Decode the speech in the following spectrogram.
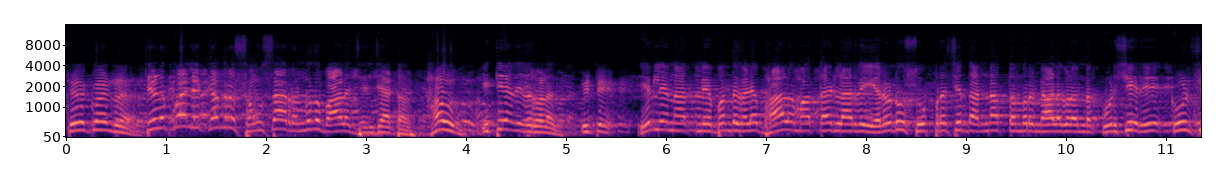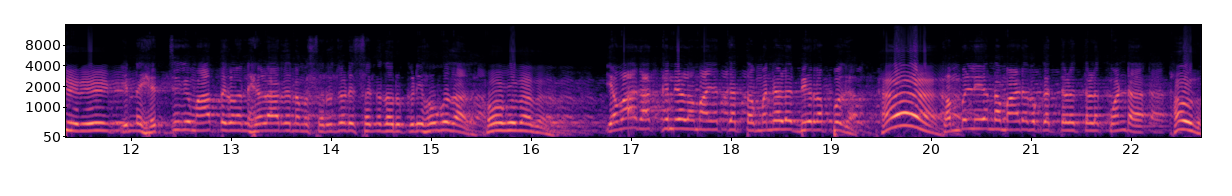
ತಿಳ್ಕೊಂಡ್ರ. ತಿಳ್ಕೊಳ್ಲಿಕ್ಕಂದ್ರ ಸಂಸಾರ ಅನ್ನೋದು ಬಹಳ ಜಂಜಾಟ ಹೌದು. ಇಟ್ಟೆ ಅದ ಇದ್ರೊಳಗೆ. ಇಟ್ಟೆ. ಇರ್ಲಿ ಆತ್ಮೀಯ ಬಂಧುಗಳೇ ಬಹಳ ಮಾತಾಡ್ಲಾರ್ದೆ ಎರಡು ಸುಪ್ರಸಿದ್ಧ ಅಣ್ಣ ತಮ್ಮರ ಮೇಳಗಳನ್ನು ಕೂಡ್ಸಿರಿ. ಕೂಡ್ಸಿರಿ. ಇನ್ನು ಹೆಚ್ಚಿಗೆ ಮಾತುಗಳನ್ನು ಹೇಳಾರ್ದೆ ನಮ್ಮ ಸರಜೋಡಿ ಸಂಘದವ್ರ ಕಡೆ ಹೋಗೋದಾದ. ಹೋಗುದದ. ಯಾವಾಗ ಅಕ್ಕನೇಳ ಮಾಯಕ್ಕ ತಮ್ಮನೇಳ ಬೀರಪ್ಪಗ? ಕಂಬಳಿಯನ್ನ ಮಾಡಬೇಕಂತೇಳಿ ತಿಳ್ಕೊಂಡ ಹೌದು.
